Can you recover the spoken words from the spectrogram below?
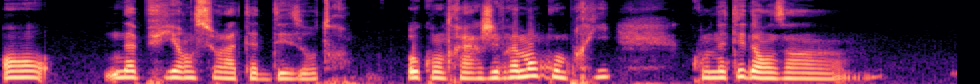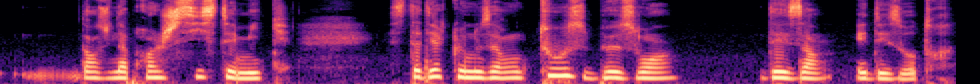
en appuyant sur la tête des autres. Au contraire, j'ai vraiment compris qu'on était dans un dans une approche systémique, c'est-à-dire que nous avons tous besoin des uns et des autres.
